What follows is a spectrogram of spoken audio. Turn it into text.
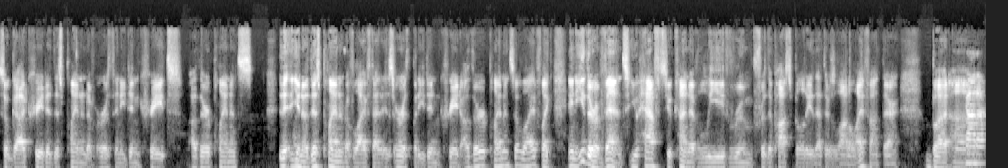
so God created this planet of Earth and he didn't create other planets. You know this planet of life that is earth but he didn't create other planets of life. Like in either event you have to kind of leave room for the possibility that there's a lot of life out there. But um, gotta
